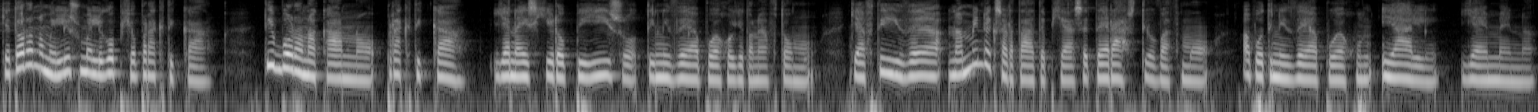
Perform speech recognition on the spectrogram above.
Και τώρα να μιλήσουμε λίγο πιο πρακτικά. Τι μπορώ να κάνω πρακτικά για να ισχυροποιήσω την ιδέα που έχω για τον εαυτό μου; Και αυτή η ιδέα να μην εξαρτάται πια σε τεράστιο βαθμό από την ιδέα που έχουν οι άλλοι για εμένα.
